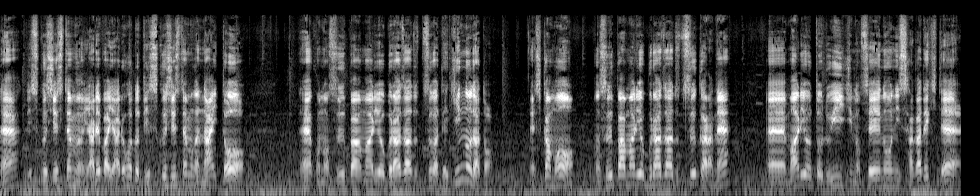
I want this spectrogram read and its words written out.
ディスクシステム、やればやるほどディスクシステムがないと、ね、このスーパーマリオブラザーズ2はできんのだと。ね、しかも、スーパーマリオブラザーズ2からね、えー、マリオとルイージの性能に差ができて、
